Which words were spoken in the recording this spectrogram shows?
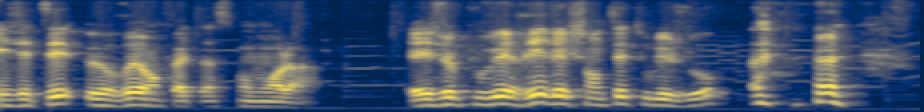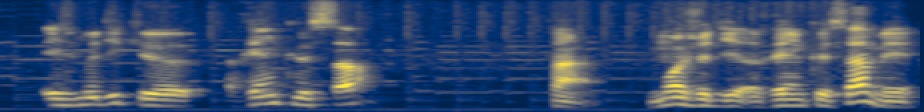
Et j'étais heureux en fait à ce moment-là. Et je pouvais rire et chanter tous les jours. et je me dis que rien que ça, enfin, moi je dis rien que ça, mais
